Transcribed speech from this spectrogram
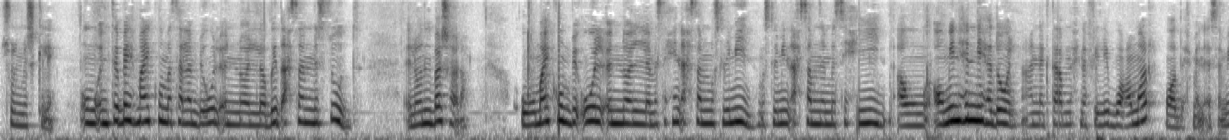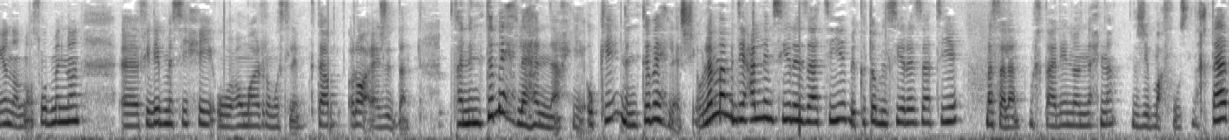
شو المشكلة؟ وانتبه ما يكون مثلا بيقول إنه البيض أحسن من السود لون البشرة. وما يكون بيقول إنه المسيحيين أحسن من المسلمين المسلمين أحسن من المسيحيين أو أو مين هن هدول؟ عندنا كتاب نحن فيليب وعمر واضح من أساميهم المقصود منهم آه، فيليب مسيحي وعمر مسلم. كتاب رائع جدا. فننتبه لهالناحية أوكي؟ ننتبه لاشياء ولما بدي أعلم سيرة ذاتية بكتب السيرة الذاتية مثلا مختارين لهم نحن نجيب محفوظ. نختار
